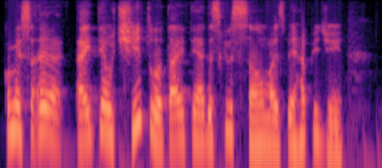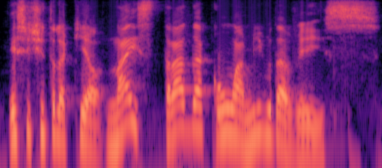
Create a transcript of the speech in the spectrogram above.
começa, é, aí tem o título, tá? E tem a descrição, mas bem rapidinho. Esse título aqui, ó, Na Estrada com o Amigo da Vez.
